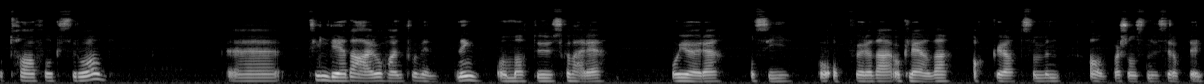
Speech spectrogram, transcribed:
og ta folks råd, eh, til det det er å ha en forventning om at du skal være og gjøre og si og oppføre deg og kle deg akkurat som en annen person som du ser opp til.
